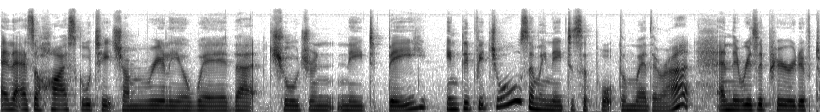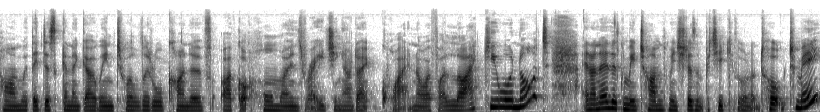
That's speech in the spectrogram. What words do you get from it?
And as a high school teacher, I'm really aware that children need to be individuals and we need to support them where they're at. And there is a period of time where they're just going to go into a little kind of, I've got hormones raging, I don't quite know if I like you or not. And I know there's going to be times when she doesn't particularly want to talk to me.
